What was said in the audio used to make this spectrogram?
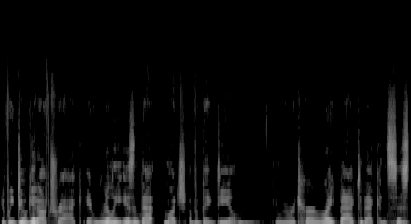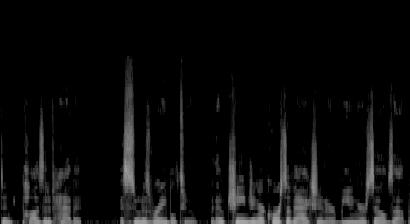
If we do get off track, it really isn't that much of a big deal. And we return right back to that consistent positive habit as soon as we're able to, without changing our course of action or beating ourselves up.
